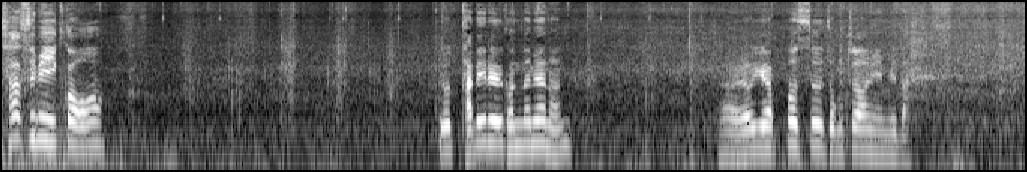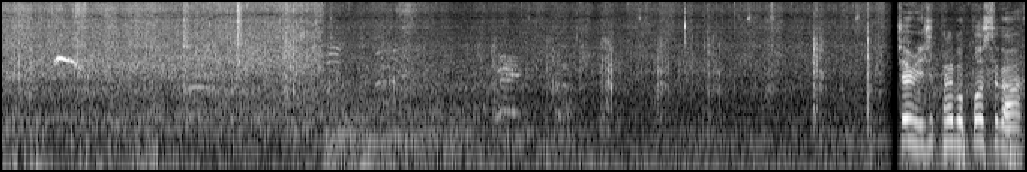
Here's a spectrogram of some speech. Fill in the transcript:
사슴이 있고 요 다리를 건너면은 어, 여기가 버스 종점입니다. 지금 28번 버스가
